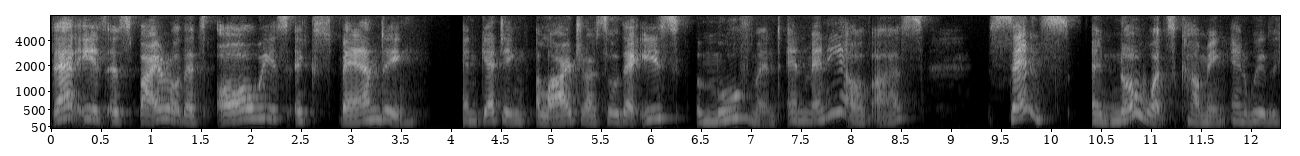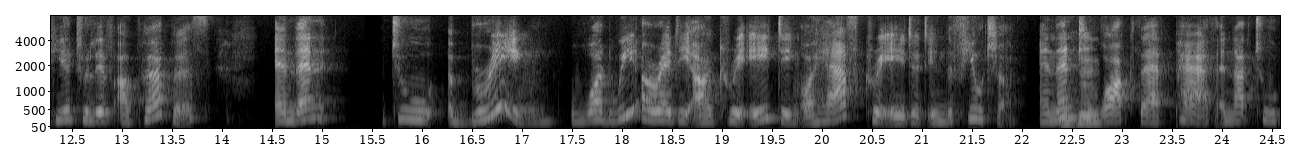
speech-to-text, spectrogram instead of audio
that is a spiral that's always expanding and getting larger. So there is a movement, and many of us sense and know what's coming, and we're here to live our purpose and then to bring what we already are creating or have created in the future and then mm-hmm. to walk that path and not to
